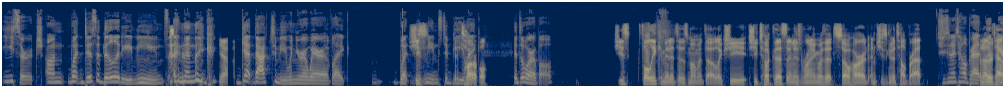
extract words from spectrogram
e-search on what disability means and then like Yeah. get back to me when you're aware of like what She's- it means to be It's like- horrible. it's horrible She's fully committed to this moment though. Like she she took this and is running with it so hard and she's gonna tell Bret. she's gonna tell bret Another that erin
